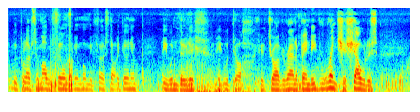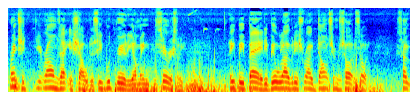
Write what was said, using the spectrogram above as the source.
we'll have some old film of him when we first started doing him he wouldn't do this. He would oh, he'd drive you around a bend. He'd wrench your shoulders, wrench your, your arms out your shoulders. He would really. I mean, seriously. he'd be bad. He'd be all over this road dancing from side to side. So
